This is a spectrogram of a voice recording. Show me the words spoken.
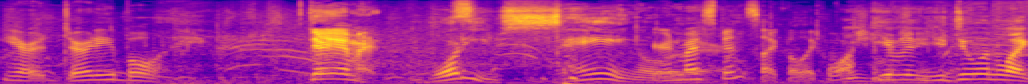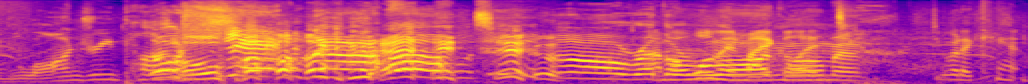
You're a dirty boy. Damn it. What are you saying You're in my there? spin cycle like You washing giving, machine. you doing like laundry punch? Oh, shit! you had it too. Oh, read I'm a woman, wrong Michael. I moment. do what I can.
